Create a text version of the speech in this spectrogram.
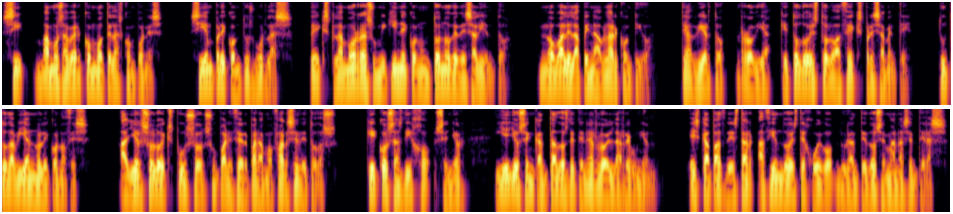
Sí, vamos a ver cómo te las compones. Siempre con tus burlas. exclamó Rasumikine con un tono de desaliento. No vale la pena hablar contigo. Te advierto, Rodia, que todo esto lo hace expresamente. Tú todavía no le conoces. Ayer solo expuso su parecer para mofarse de todos. ¿Qué cosas dijo, señor? Y ellos encantados de tenerlo en la reunión. Es capaz de estar haciendo este juego durante dos semanas enteras.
